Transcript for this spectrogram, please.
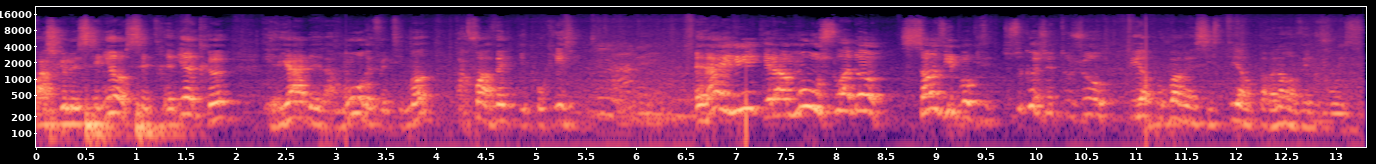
parce que le Seigneur sait très bien qu'il y a de l'amour, effectivement, parfois avec hypocrisie. Et là, il dit que l'amour soit donc sans hypocrisie. Ce que j'ai toujours eu à pouvoir insister en parlant avec vous ici.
